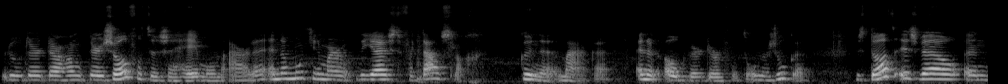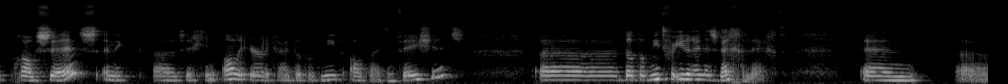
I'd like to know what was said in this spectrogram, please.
Ik bedoel, er, hangt er zoveel tussen hemel en aarde. En dan moet je maar de juiste vertaalslag kunnen maken. En het ook weer durven te onderzoeken. Dus dat is wel een proces. En ik eh, zeg je in alle eerlijkheid dat dat niet altijd een feestje is. Eh, dat dat niet voor iedereen is weggelegd. En eh,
